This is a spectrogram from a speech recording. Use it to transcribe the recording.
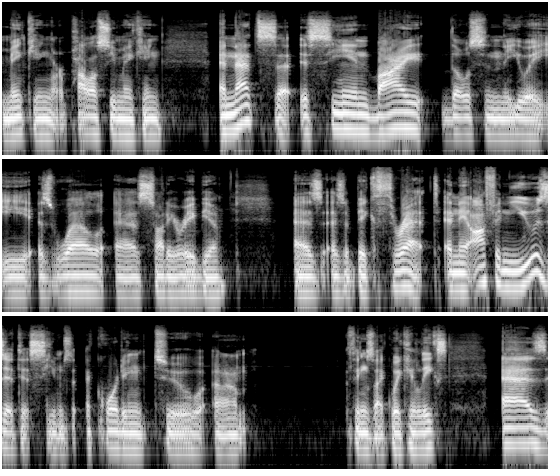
making or policy making. And that's uh, is seen by those in the UAE as well as Saudi Arabia as as a big threat, and they often use it. It seems, according to um, things like WikiLeaks, as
